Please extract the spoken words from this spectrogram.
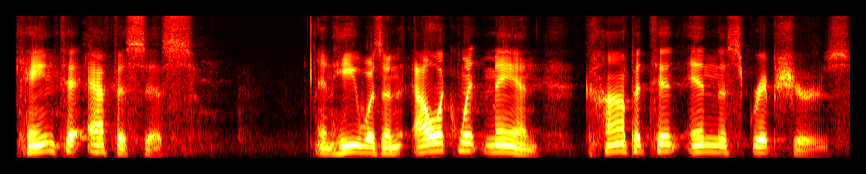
came to Ephesus, and he was an eloquent man, competent in the scriptures.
